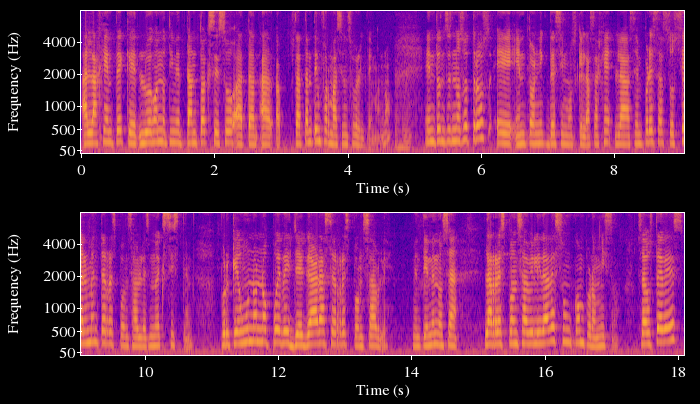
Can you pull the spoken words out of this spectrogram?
a la gente que luego no tiene tanto acceso a, tan- a- a- a tanta información sobre el tema, ¿no? Entonces nosotros eh, en Tonic decimos que las, las empresas socialmente responsables no existen, porque uno no puede llegar a ser responsable, ¿me entienden? O sea, la responsabilidad es un compromiso. O sea, ustedes,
